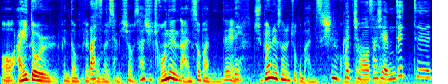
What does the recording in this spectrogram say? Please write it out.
어, 아이돌 팬덤 플랫폼 맞습니다. 말씀이시죠? 사실 저는 안 써봤는데 네. 주변에서는 조금 많이 쓰시는 것 같아요. 그렇죠. 사실 MZ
